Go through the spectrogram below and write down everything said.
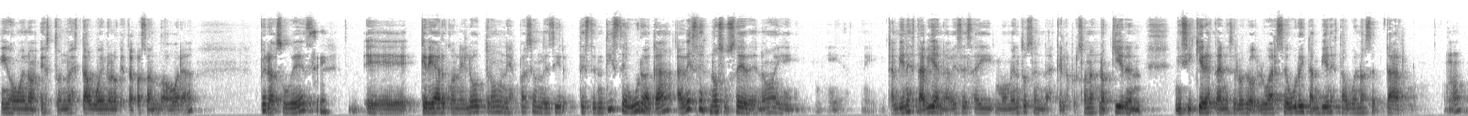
digo, bueno, esto no está bueno lo que está pasando ahora, pero a su vez eh, crear con el otro un espacio donde decir, ¿te sentís seguro acá? A veces no sucede, ¿no? Y, también está bien, a veces hay momentos en los que las personas no quieren ni siquiera estar en ese lugar seguro y también está bueno aceptarlo, ¿no?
